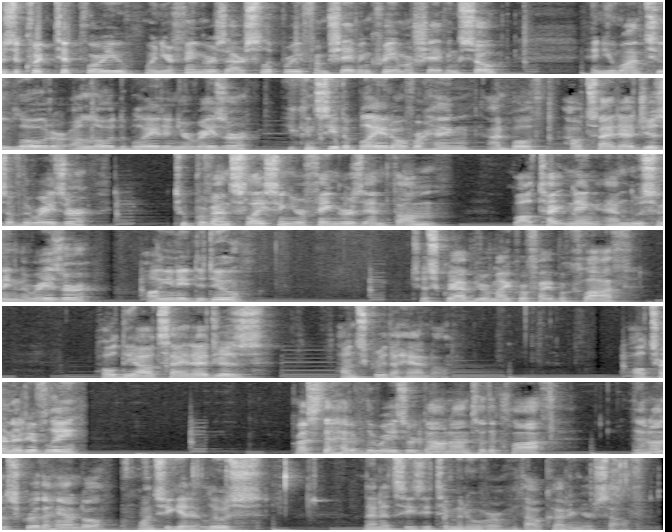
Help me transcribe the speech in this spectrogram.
Here's a quick tip for you. When your fingers are slippery from shaving cream or shaving soap and you want to load or unload the blade in your razor, you can see the blade overhang on both outside edges of the razor. To prevent slicing your fingers and thumb while tightening and loosening the razor, all you need to do, just grab your microfiber cloth, hold the outside edges, unscrew the handle. Alternatively, press the head of the razor down onto the cloth then unscrew the handle. Once you get it loose, then it's easy to maneuver without cutting yourself.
